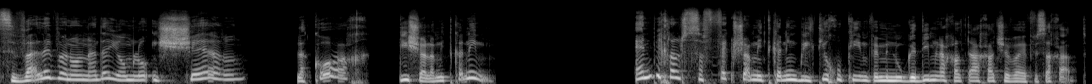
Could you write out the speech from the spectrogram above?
צבא לבנון עד היום לא אישר לכוח גישה למתקנים. אין בכלל ספק שהמתקנים בלתי חוקיים ומנוגדים להחלטה 1701.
